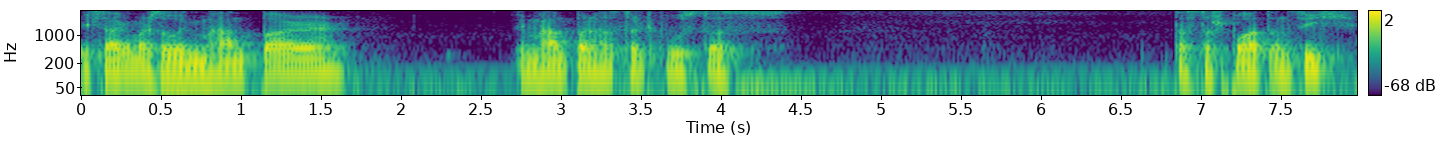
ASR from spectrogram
ich sage mal so, im Handball im Handball hast du halt gewusst, dass, dass der Sport an sich,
